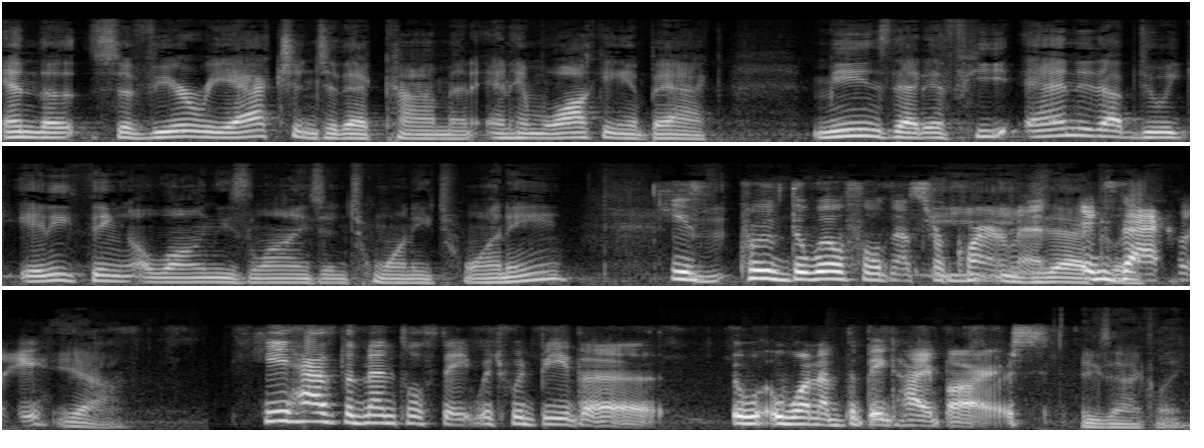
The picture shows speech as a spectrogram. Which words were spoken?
and the severe reaction to that comment and him walking it back means that if he ended up doing anything along these lines in 2020, He's proved the willfulness requirement. exactly. exactly. yeah, He has the mental state, which would be the one of the big high bars. exactly.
